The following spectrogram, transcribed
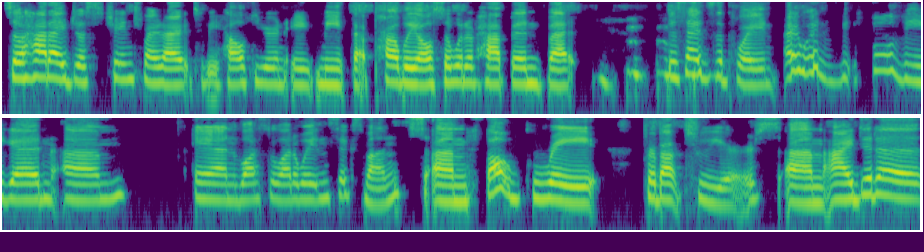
So had I just changed my diet to be healthier and ate meat, that probably also would have happened. But besides the point, I went full vegan um, and lost a lot of weight in six months. Um, felt great for about two years. Um, I did a,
